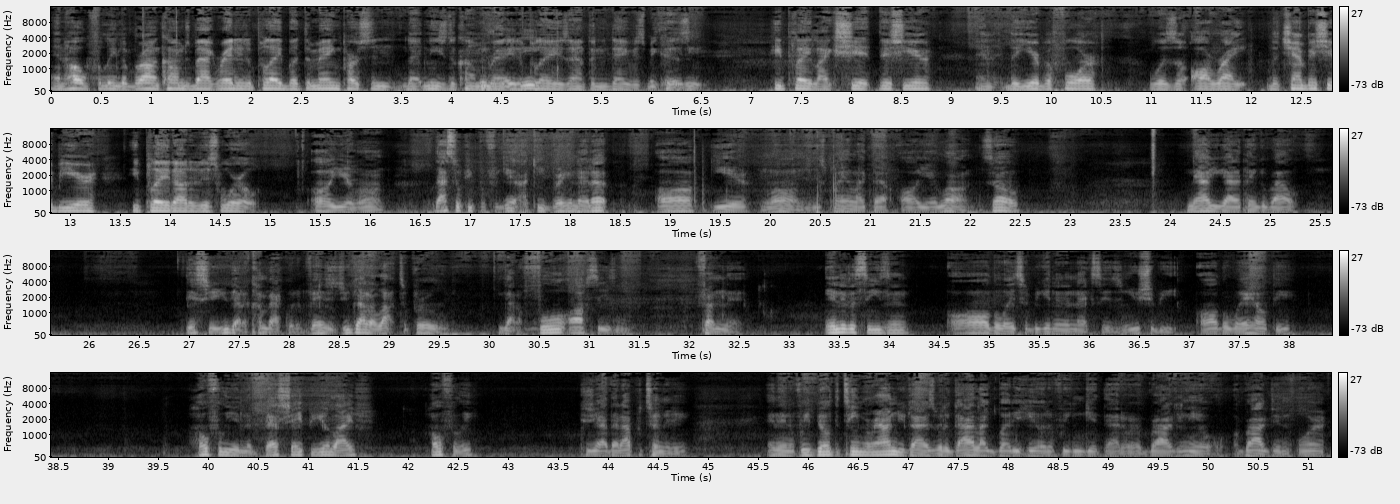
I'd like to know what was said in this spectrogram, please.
And hopefully LeBron comes back ready to play. But the main person that needs to come It's ready AD. to play is Anthony Davis because he played like shit this year, and the year before was all right. The championship year, he played out of this world. all year long. That's what people forget. I keep bringing that up all year long. He was playing like that all year long. So now you got to think about this year. You got to come back with a vengeance. You got a lot to prove. You got a full off season from the end of the season all the way to the beginning of the next season. You should be all the way healthy. Hopefully in the best shape of your life. Hopefully. Because you have that opportunity. And then if we build the team around you guys with a guy like Buddy Hield, if we can get that, or a Brogdon Hield, a Brogdon, or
